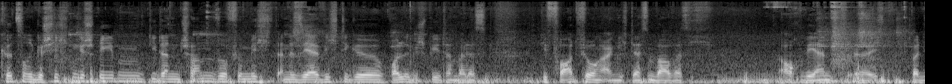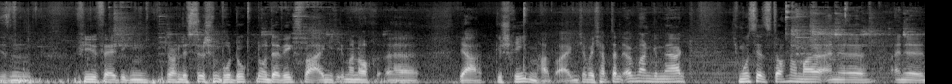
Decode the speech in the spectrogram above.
kürzere Geschichten geschrieben, die dann schon so für mich eine sehr wichtige Rolle gespielt haben, weil das die Fortführung eigentlich dessen war, was ich auch während äh, ich bei diesen vielfältigen journalistischen Produkten unterwegs war, eigentlich immer noch äh, ja, geschrieben habe eigentlich. Aber ich habe dann irgendwann gemerkt, ich muss jetzt doch noch mal eine, eine,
